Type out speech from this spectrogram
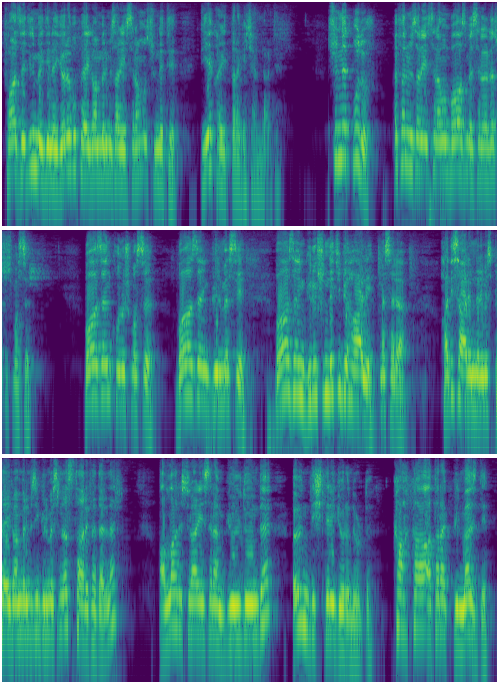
farz edilmediğine göre bu Peygamberimiz Aleyhisselam'ın sünneti diye kayıtlara geçerlerdi. Sünnet budur. Efendimiz Aleyhisselam'ın bazı meselelerde susması, bazen konuşması, bazen gülmesi, bazen gülüşündeki bir hali. Mesela hadis alimlerimiz peygamberimizin gülmesini nasıl tarif ederler? Allah Resulü Aleyhisselam güldüğünde ön dişleri görünürdü. Kahkaha atarak gülmezdi.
